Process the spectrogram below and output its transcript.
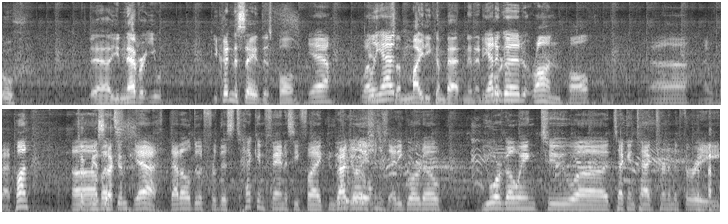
Oof. Yeah, you never you you couldn't have saved this, Paul. Yeah. Well, he He's had a mighty combatant in Eddie he had a good run, Paul. Uh, that was a bad pun. Took me a Uh, second. Yeah, that'll do it for this Tekken Fantasy fight. Congratulations, Eddie Gordo. You are going to uh, Tekken Tag Tournament 3.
